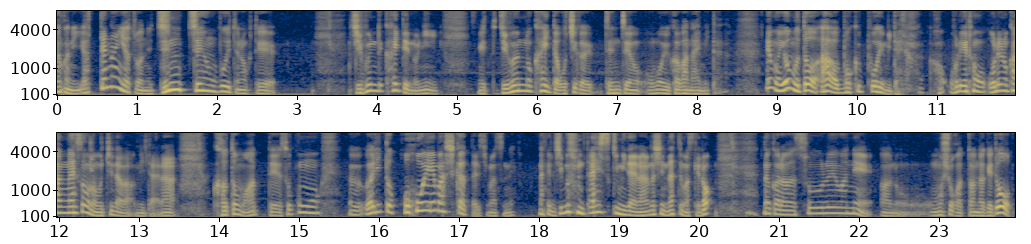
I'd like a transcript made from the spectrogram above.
なんかねやってないやつはね全然覚えてなくて自分で書いてるのに、えっと、自分の書いたオチが全然思い浮かばないみたいなでも読むと、ああ、僕っぽいみたいな、俺の、俺の考えそうなオチだわ、みたいなこともあって、そこも割と微笑ましかったりしますね。なんか自分大好きみたいな話になってますけど。だから、それはね、あの、面白かったんだけど、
